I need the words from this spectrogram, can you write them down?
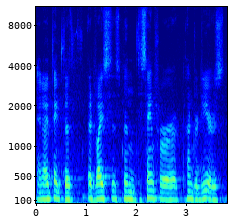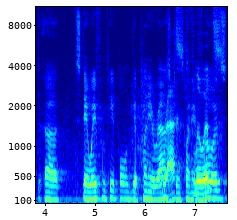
And I think the advice has been the same for a hundred years. Uh, stay away from people, get plenty of rest, drink plenty fluids. of fluids.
